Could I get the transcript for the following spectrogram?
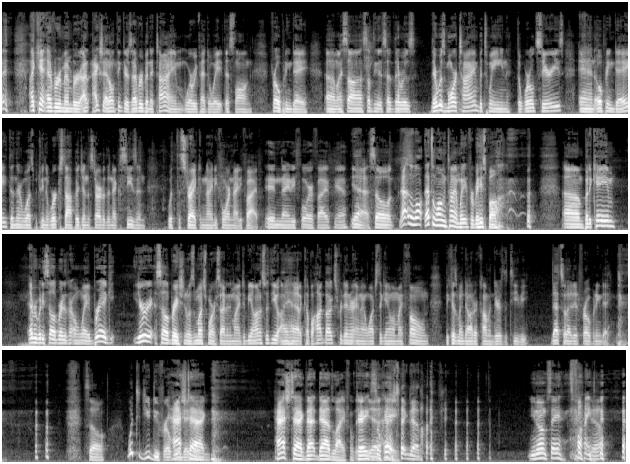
I can't ever remember. I, actually, I don't think there's ever been a time where we've had to wait this long for opening day. Um, I saw something that said there was there was more time between the World Series and opening day than there was between the work stoppage and the start of the next season with the strike in '94 and '95. In 94 or 5, yeah. Yeah, so that's a long that's a long time waiting for baseball. um, but it came. Everybody celebrated their own way. Brig, your celebration was much more exciting than mine. To be honest with you, I had a couple hot dogs for dinner and I watched the game on my phone because my daughter commandeers the TV. That's what I did for opening day. so, what did you do for opening day? Hashtag, hashtag that dad life, okay? Yeah, it's okay. Hashtag dad life. You know what I'm saying? It's fine. Yeah.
